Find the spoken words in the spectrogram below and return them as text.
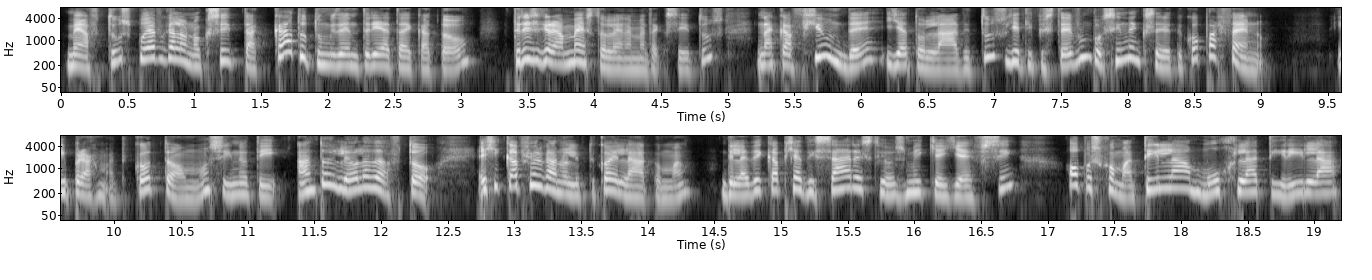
με αυτούς που έβγαλαν οξύτητα κάτω του 0,3%, τρεις γραμμές το λένε μεταξύ τους, να καφιούνται για το λάδι τους γιατί πιστεύουν πως είναι εξαιρετικό παρθένο. Η πραγματικότητα όμως είναι ότι αν το ελαιόλαδο αυτό έχει κάποιο οργανοληπτικό ελάττωμα, δηλαδή κάποια δυσάρεστη οσμή και γεύση, όπως χωματίλα, μούχλα, τυρίλα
